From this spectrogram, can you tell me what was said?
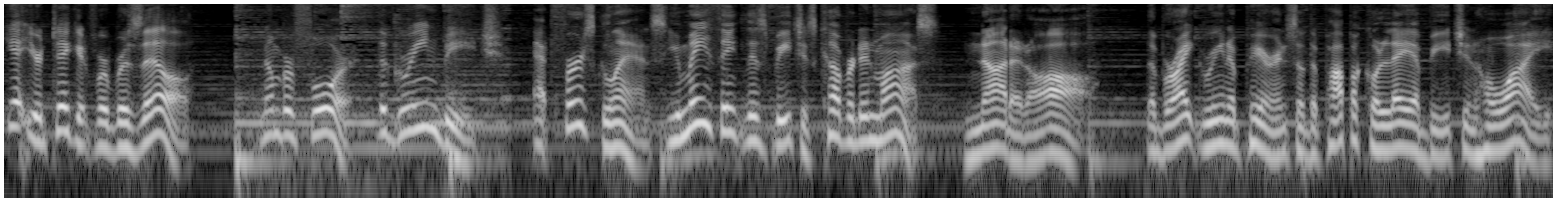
Get your ticket for Brazil. Number 4. The Green Beach. At first glance, you may think this beach is covered in moss. Not at all. The bright green appearance of the Papakolea Beach in Hawaii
